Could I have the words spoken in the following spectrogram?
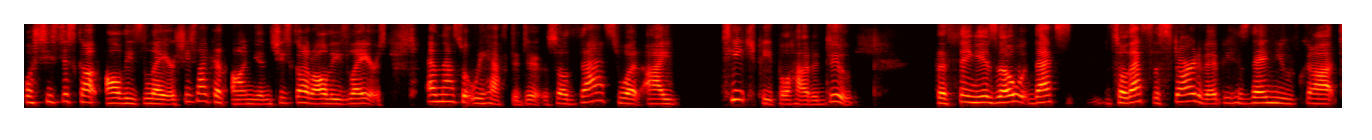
Well, she's just got all these layers. She's like an onion. She's got all these layers. And that's what we have to do. So that's what I teach people how to do. The thing is though, that's so that's the start of it because then you've got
